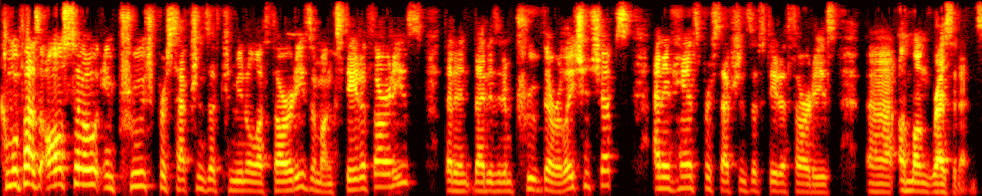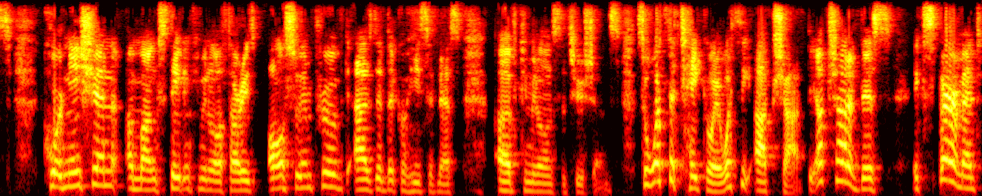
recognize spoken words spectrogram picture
Comun Paz also improved perceptions of communal authorities among state authorities, that, in, that is, it improved their relationships and enhanced perceptions of state authorities uh, among residents. Coordination among state and communal authorities also improved, as did the cohesiveness of communal institutions. So what's the takeaway? What's the upshot? The upshot of this experiment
